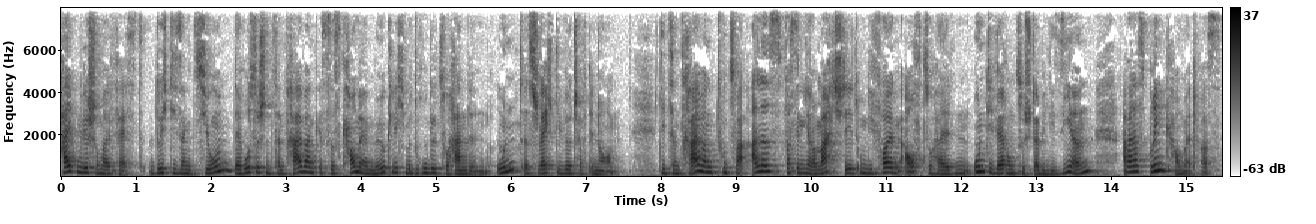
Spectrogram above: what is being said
Halten wir schon mal fest, durch die Sanktionen der russischen Zentralbank ist es kaum mehr möglich, mit Rubel zu handeln und es schwächt die Wirtschaft enorm. Die Zentralbank tut zwar alles, was in ihrer Macht steht, um die Folgen aufzuhalten und die Währung zu stabilisieren, aber das bringt kaum etwas.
